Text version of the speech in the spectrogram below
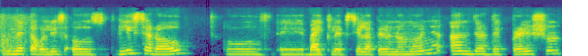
the metabolism of glycerol of uh, Klebsiella pneumonia under depression,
